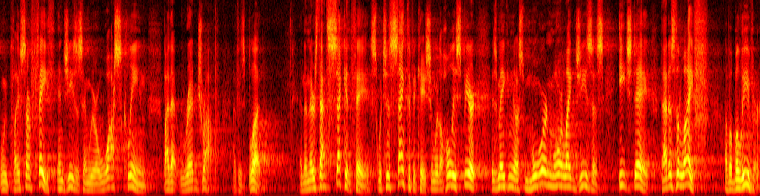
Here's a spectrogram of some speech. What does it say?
when we place our faith in Jesus and we are washed clean by that red drop of His blood. And then there's that second phase, which is sanctification, where the Holy Spirit is making us more and more like Jesus each day. That is the life of a believer.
